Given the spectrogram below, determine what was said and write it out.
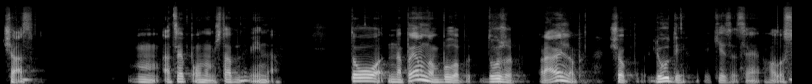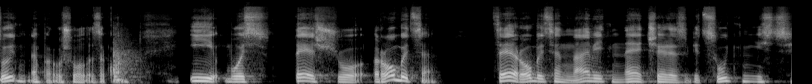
час, а це повномасштабна війна, то напевно було б дуже правильно б, щоб люди, які за це голосують, не порушували закон. І ось те, що робиться, це робиться навіть не через відсутність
